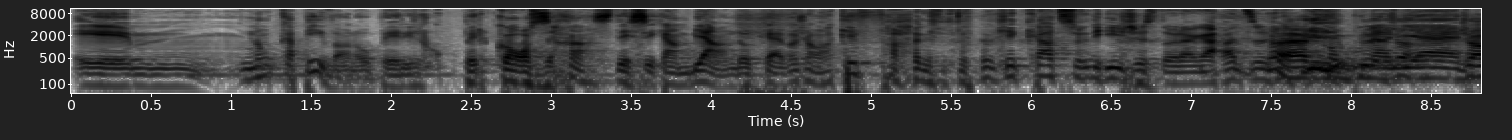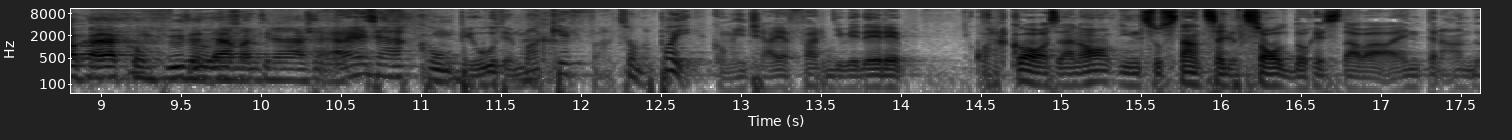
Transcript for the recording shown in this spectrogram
E mh, non capivano per, il- per cosa stesse cambiando, ok? Facciamo, ma che fa? Che cazzo dice sto ragazzo? No, è al computer, gio- gioca al computer Non dalla so, mattina alla sera. Cioè, eh, al computer, ma che fa? Insomma, poi cominciai a fargli vedere qualcosa, no? In sostanza il soldo che stava entrando.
